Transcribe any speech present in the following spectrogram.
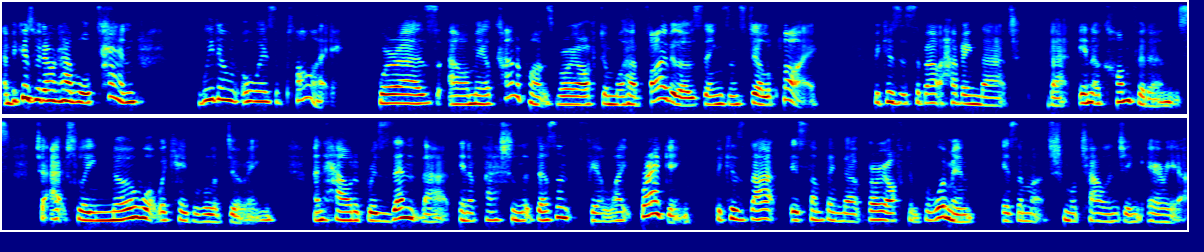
And because we don't have all 10, we don't always apply. Whereas our male counterparts very often will have five of those things and still apply because it's about having that that inner confidence to actually know what we're capable of doing and how to present that in a fashion that doesn't feel like bragging because that is something that very often for women is a much more challenging area.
